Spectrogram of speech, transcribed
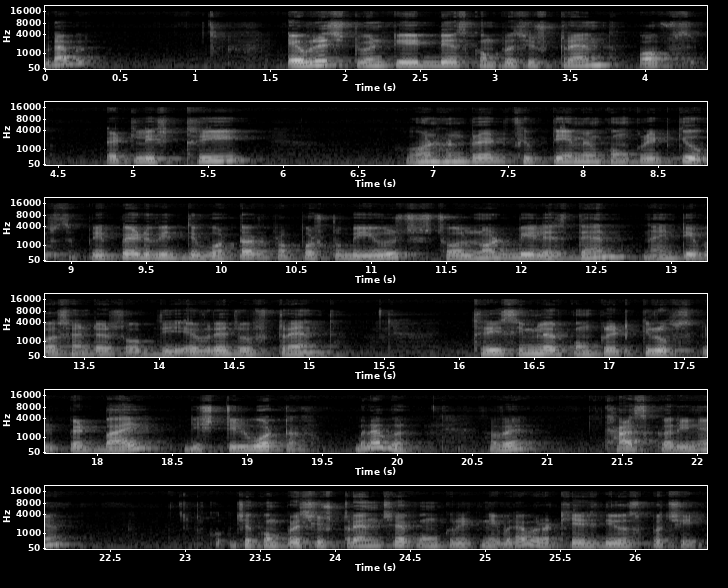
બરાબર average twenty eight days compressive strength of at least three 150 mm concrete cubes prepared with the water proposed to be used shall not be less than 90 percentage of the average of strength three similar concrete cubes prepared by distilled water બરાબર હવે ખાસ કરીને જે કોમ્પ્રેસિવ સ્ટ્રેન્થ છે કોન્ક્રીટની, બરાબર? અઠ્યાવીસ દિવસ પછી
